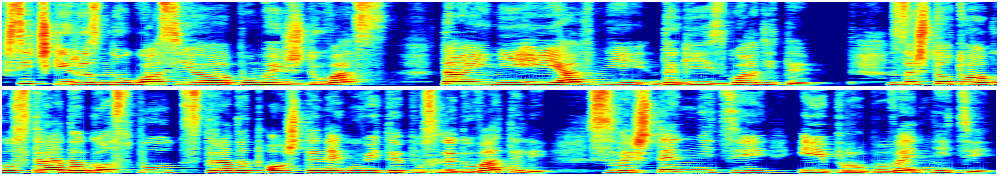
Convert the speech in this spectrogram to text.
Всички разногласия помежду вас тайни и явни да ги изгладите. Защото ако страда Господ, страдат още Неговите последователи, свещеници и проповедници,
